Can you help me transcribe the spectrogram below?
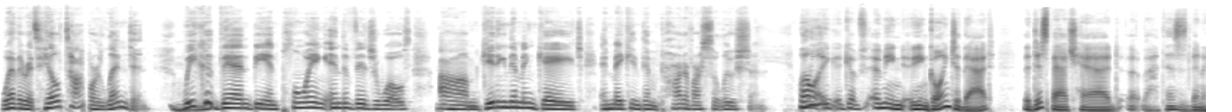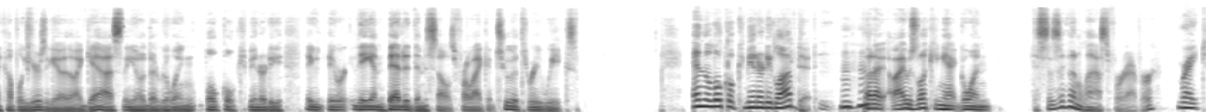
whether it's Hilltop or Linden, we could then be employing individuals, um, getting them engaged, and making them part of our solution. Well, I I mean, in going to that, the dispatch had uh, this has been a couple years ago, I guess. You know, they're going local community. They they were they embedded themselves for like a two or three weeks, and the local community loved it. But I, I was looking at going, this isn't going to last forever. Right.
